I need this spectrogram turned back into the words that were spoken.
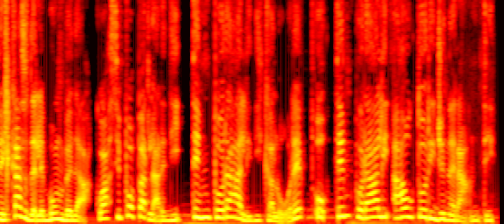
Nel caso delle bombe d'acqua si può parlare di temporali di calore o temporali autorigeneranti,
